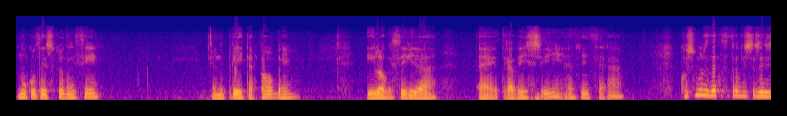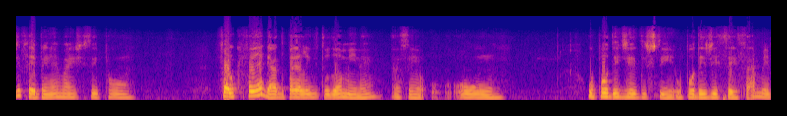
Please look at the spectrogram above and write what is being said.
No contexto que eu nasci, sendo preta, pobre, e logo em seguida é, travesti, assim, será? Costumo dizer que eu sou travesti desde sempre, né? Mas, tipo, foi algo que foi legado para além de tudo a mim, né? Assim, o, o, poder de existir, o poder de ser, sabe?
